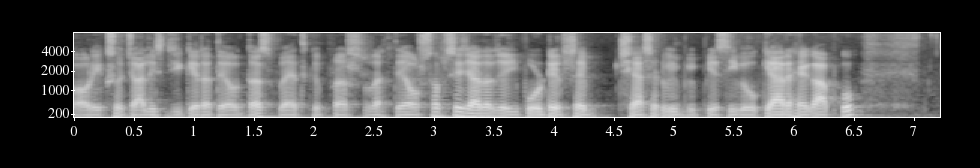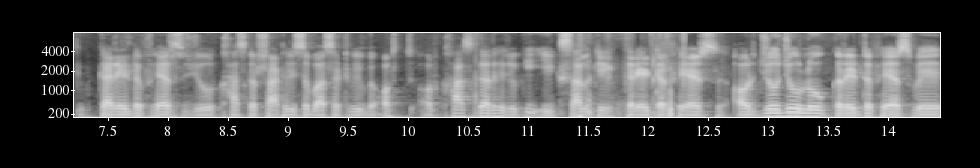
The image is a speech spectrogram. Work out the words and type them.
और 140 जीके रहते हैं और 10 मैथ के प्रश्न रहते हैं और सबसे ज़्यादा जो इम्पोर्टेंट है छियासठवीं बी पी एस सी वो क्या रहेगा आपको? करेंट अफेयर्स जो खासकर साठवीं से बासठवीं और और खासकर है जो कि एक साल के करेंट अफेयर्स और जो जो लोग करेंट अफेयर्स में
